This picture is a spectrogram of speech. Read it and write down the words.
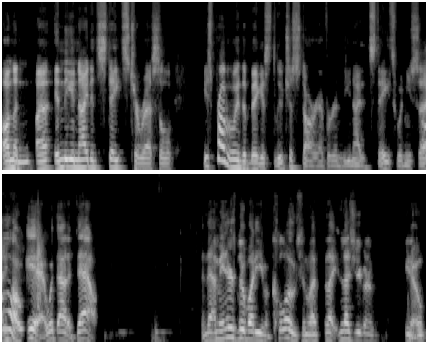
on the uh, in the United States to wrestle, he's probably the biggest lucha star ever in the United States. Wouldn't you say? Oh yeah, without a doubt. And I mean, there's nobody even close unless like, unless you're gonna, you know,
